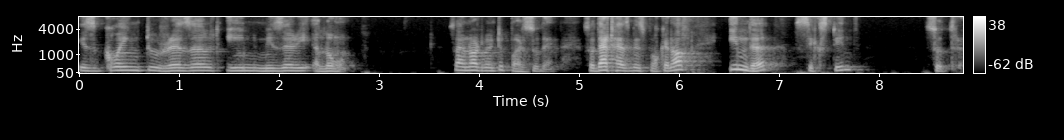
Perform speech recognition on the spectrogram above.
is going to result in misery alone so i'm not going to pursue them so that has been spoken of in the 16th sutra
